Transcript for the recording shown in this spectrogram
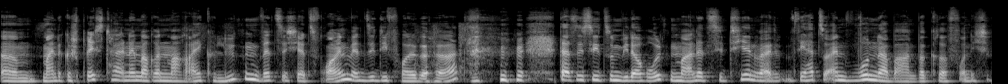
ähm, meine Gesprächsteilnehmerin Mareike Lüken wird sich jetzt freuen, wenn sie die Folge hört, dass ich sie zum wiederholten Male zitieren, weil sie hat so einen wunderbaren Begriff und ich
